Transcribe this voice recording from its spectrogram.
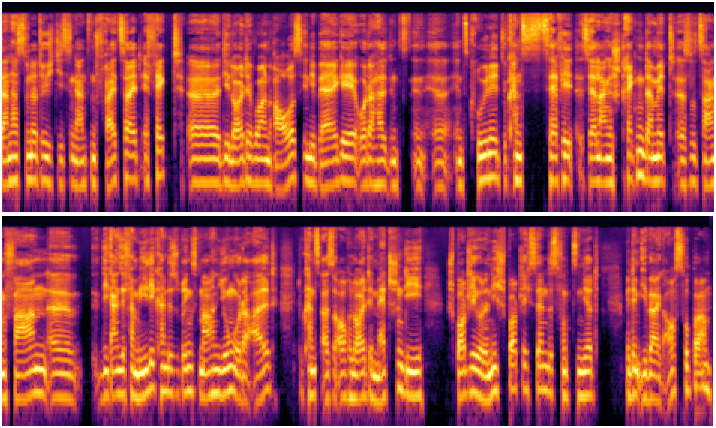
dann hast du natürlich diesen ganzen Freizeiteffekt. Äh, die Leute wollen raus in die Berge oder halt ins, in, äh, ins Grüne. Du kannst sehr viel, sehr lange Strecken damit äh, sozusagen fahren. Äh, die ganze Familie kann das übrigens machen, jung oder alt. Du kannst also auch Leute matchen, die sportlich oder nicht sportlich sind. Das funktioniert mit dem E-Bike auch super.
